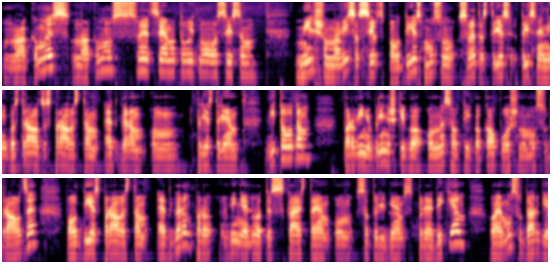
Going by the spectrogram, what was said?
Nākamais, nākamos sveicienu tūlīt nolasīsim. Mīļš un no visas sirds paldies mūsu svētas tries, trīsvienības draudzes prāvestam Edgaram un priesteriem Vitoldam par viņu brīnišķīgo un nesautīgo kalpošanu mūsu draudzē. Paldies prāvestam Edgaram par viņa ļoti skaistajiem un saturīgajiem spredikiem, lai mūsu dargie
